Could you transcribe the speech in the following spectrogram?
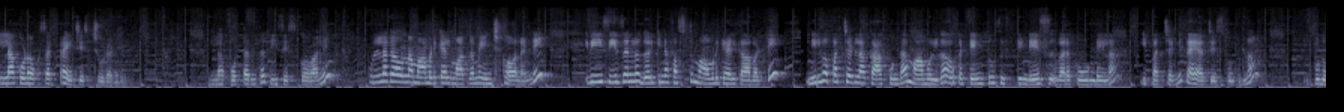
ఇలా కూడా ఒకసారి ట్రై చేసి చూడండి. ఇలా పొట్టంతా తీసేసుకోవాలి. పుల్లగా ఉన్న మామిడికాయలు మాత్రమే ఎంచుకోవాలండి. ఇది ఈ సీజన్లో దొరికిన ఫస్ట్ మామిడికాయలు కాబట్టి నిల్వ పచ్చడిలా కాకుండా మామూలుగా ఒక టెన్ టు ఫిఫ్టీన్ డేస్ వరకు ఉండేలా ఈ పచ్చడిని తయారు చేసుకుంటున్నాం. ఇప్పుడు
